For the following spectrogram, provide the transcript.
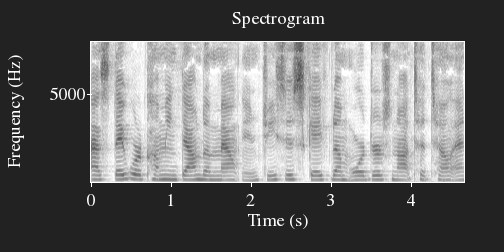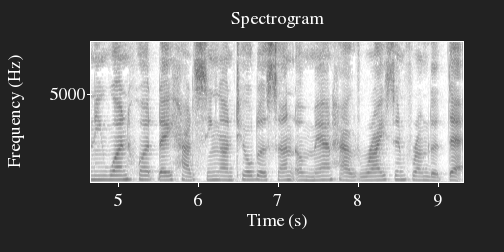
As they were coming down the mountain, Jesus gave them orders not to tell anyone what they had seen until the Son of Man had risen from the dead.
